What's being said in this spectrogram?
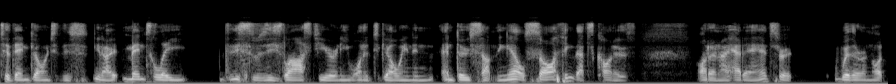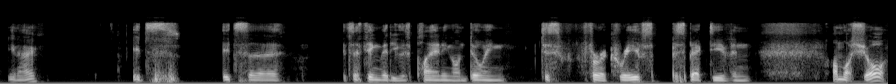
to then go into this, you know, mentally this was his last year and he wanted to go in and, and do something else. So I think that's kind of I don't know how to answer it, whether or not, you know, it's it's a it's a thing that he was planning on doing just for a career perspective and I'm not sure.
